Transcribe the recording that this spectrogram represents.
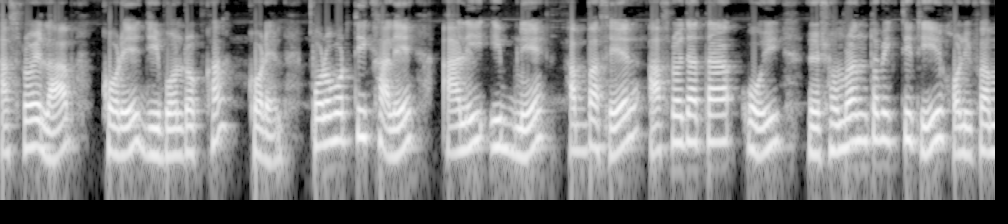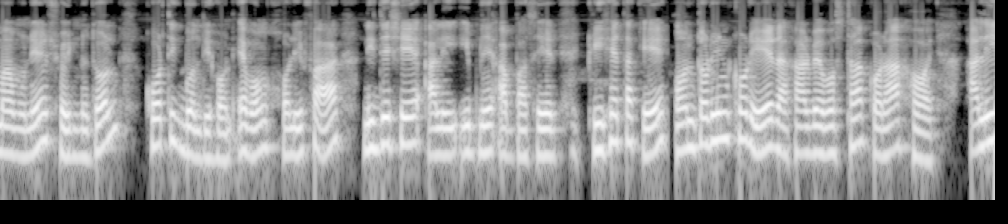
আশ্রয় লাভ করে জীবন রক্ষা করেন। পরবর্তীকালে আলী ইবনে আব্বাসের আশ্রয়দাতা ওই সম্ভ্রান্ত ব্যক্তিটি খলিফা মামুনের সৈন্যদল কর্তৃক বন্দী হন এবং খলিফা নির্দেশে আলী ইবনে আব্বাসের গৃহে তাকে অন্তরীণ করে রাখার ব্যবস্থা করা হয়। আলী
